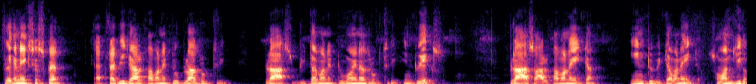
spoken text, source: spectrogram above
তাহলে এখানে এক্স স্কোয়ার একটা বীজ আলফা মানে two plus root three plus beta মানে two minus root three into x plus alpha মানে এইটা ইন্টু বিটা মানে এইটা সমান জিরো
